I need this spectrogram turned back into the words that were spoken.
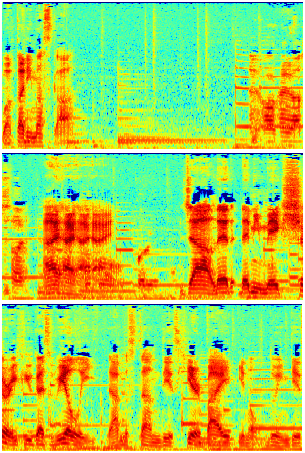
わかりますかえわかりました。はいはいはいはいじゃあ、let, let me make sure if you guys really understand this here by, you know, doing this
